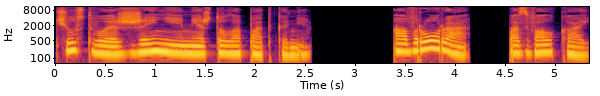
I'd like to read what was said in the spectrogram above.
чувствуя жжение между лопатками. «Аврора!» – позвал Кай.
